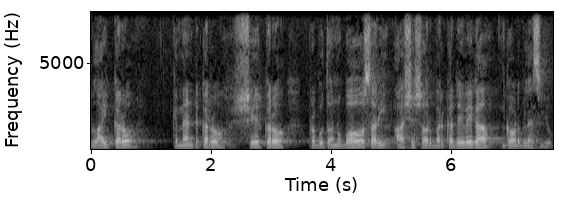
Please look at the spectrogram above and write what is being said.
ਲਾਈਕ ਕਰੋ ਕਮੈਂਟ ਕਰੋ ਸ਼ੇਅਰ ਕਰੋ। ਪ੍ਰਭੂ ਤੁਹਾਨੂੰ ਬਹੁਤ ਸਾਰੀ ਆਸ਼ੀਸ਼ ਔਰ ਬਰਕਤ ਦੇਵੇਗਾ। God bless you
